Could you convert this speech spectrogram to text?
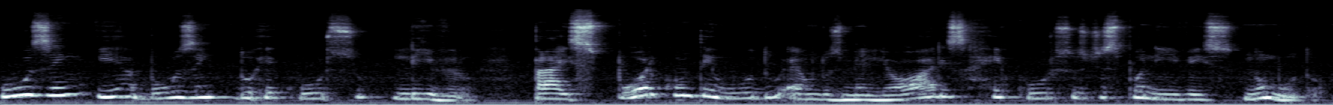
usem e abusem do recurso livro para expor conteúdo é um dos melhores recursos disponíveis no Moodle.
